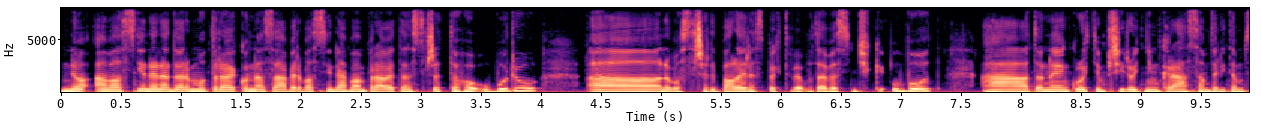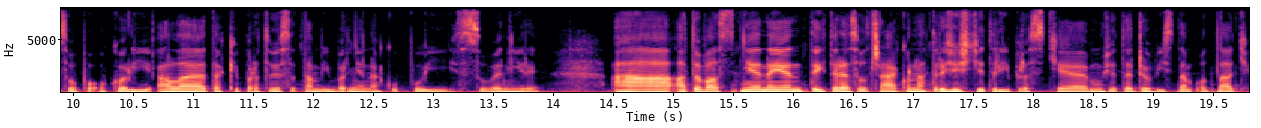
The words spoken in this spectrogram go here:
No a vlastně nenadarmo teda jako na závěr vlastně dávám právě ten střed toho Ubudu, a, nebo střed Bali, respektive u té vesničky Ubud. A to nejen kvůli těm přírodním krásám, které tam jsou po okolí, ale taky protože se tam výborně nakupují suvenýry. A, a to vlastně nejen ty, které jsou třeba jako na tržišti, který prostě můžete dovíst tam odnať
